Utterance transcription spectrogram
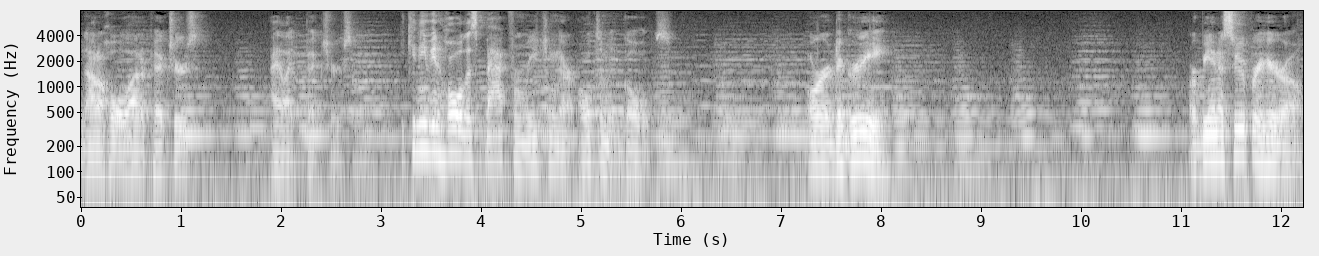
not a whole lot of pictures. I like pictures. It can even hold us back from reaching our ultimate goals. Or a degree. Or being a superhero.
